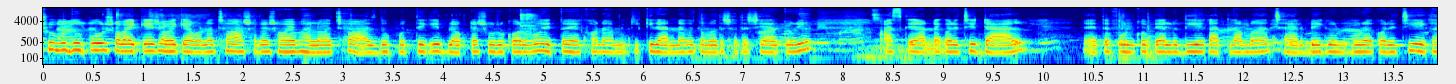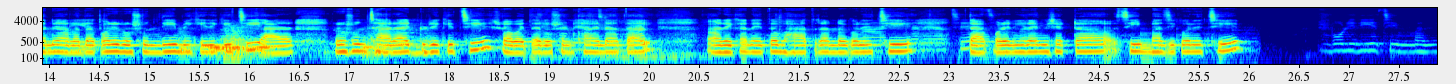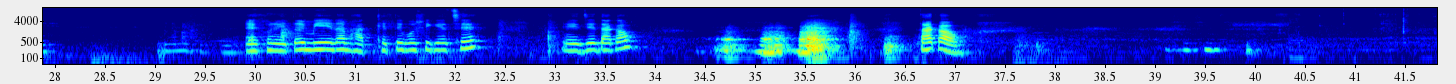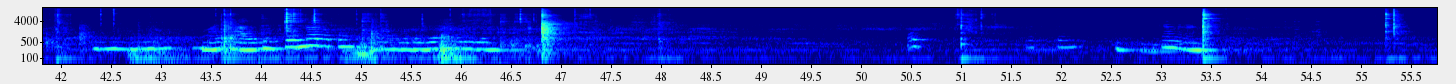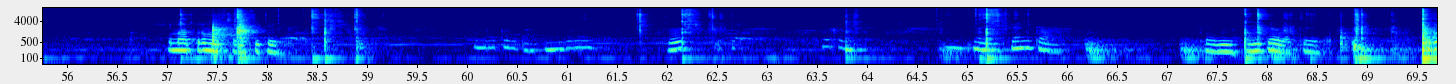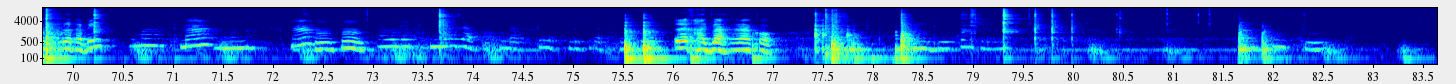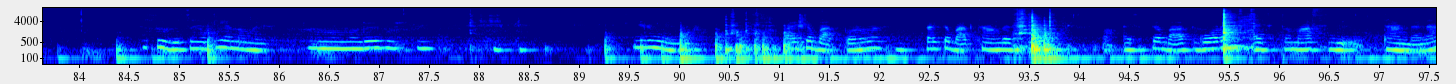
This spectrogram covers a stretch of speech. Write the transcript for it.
শুভ দুপুর সবাইকে সবাই কেমন আছো? আশা করি সবাই ভালো আছো। আজ দুপুর থেকে ব্লগটা শুরু করব। এই তো এখন আমি কি কি রান্না করি তোমাদের সাথে শেয়ার করি। আজকে রান্না করেছি ডাল এই তো ফুলকপি আলু দিয়ে কাতলা মাছ আর বেগুন গুঁড়া করেছি। এখানে আলাদা করে রসুন দিয়ে মেখে রেখেছি আর রসুন ছাড়া একটু রেখেছি। সবাই তাই রসুন খায় না তাই। আর এখানে তো ভাত রান্না করেছি। তারপরে নিরামিষ একটা সিম ভাজি করেছি। বড়ি দিয়ে সিম ভাজি এখন এই তো মেয়েরা ভাত খেতে বসে গেছে। এই যে তাকাও। তাকাও। মাত্র মরছে না খাবি হুম হুম এরা খাইবা রাখো একটা ভাত গরম আছে একটা ভাত ঠান্ডা আছে একটা ভাত গরম একটা মাছ ঠান্ডা না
